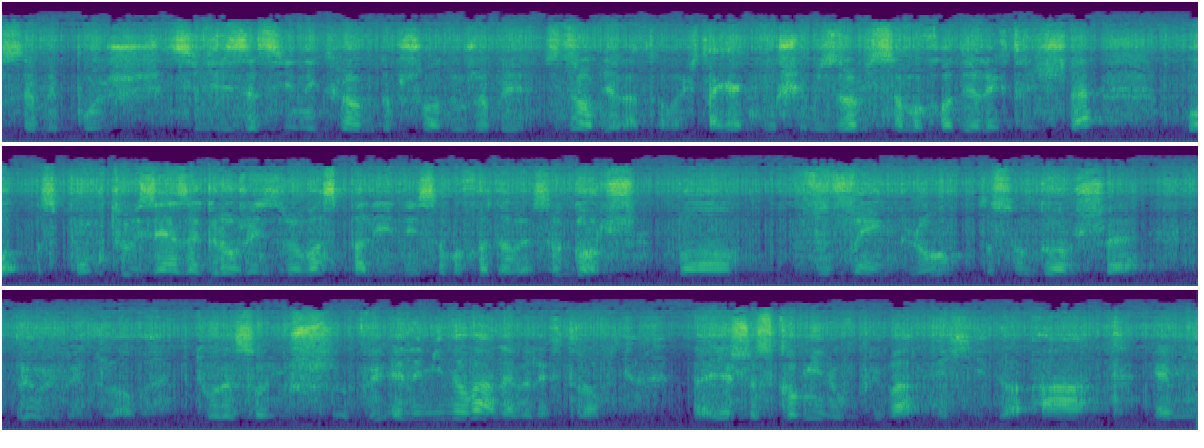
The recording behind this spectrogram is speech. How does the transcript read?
Chcemy pójść cywilizacyjny krok do przodu, żeby zdrowie ratować. Tak jak musimy zrobić samochody elektryczne, bo z punktu widzenia zagrożeń zdrowia spaliny samochodowe są gorsze, bo w węglu to są gorsze pyły węglowe, które są już wyeliminowane w elektrowniach. E, Jeszcze z kominów prywatnych idą, a emisje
